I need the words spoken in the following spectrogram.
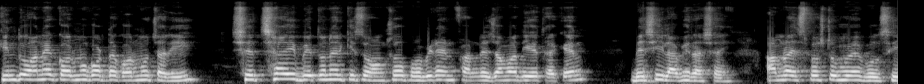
কিন্তু অনেক কর্মকর্তা কর্মচারী স্বেচ্ছায় বেতনের কিছু অংশ প্রভিডেন্ট ফান্ডে জমা দিয়ে থাকেন, বেশি লাভের আশায়। আমরা স্পষ্টভাবে বলছি,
